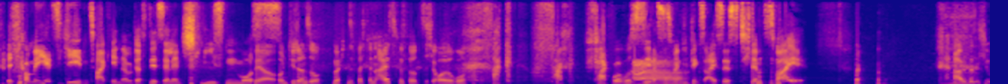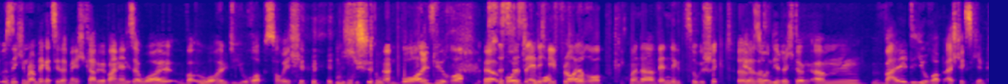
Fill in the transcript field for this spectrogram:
Ich komme jetzt jeden Tag hin, damit das Disneyland schließen muss. Ja, und die dann so, möchten Sie vielleicht ein Eis für 40 Euro? Fuck, fuck. Fuck, wo wussten Sie, dass das mein Lieblingseis ist? Ich nehme zwei. Aber was ich übrigens nicht in Runback erzählt habe, merke ich gerade. Wir waren ja in dieser Wall, Wall d'Europe, sorry. Wall d'Europe? Ja, ist das, Wall das ähnlich wie Fleurop? Kriegt man da Wände zugeschickt? Ja, so was? in die Richtung. Ähm, Val d'Europe, ah, ich krieg's nicht hin.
